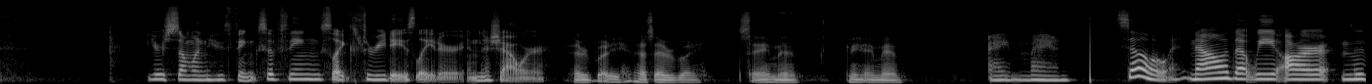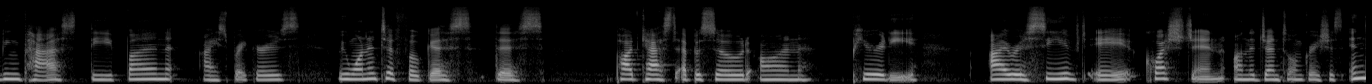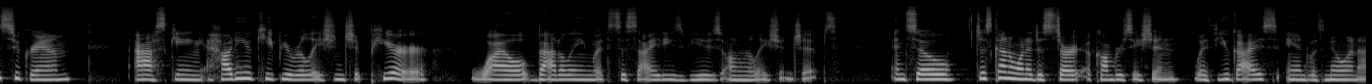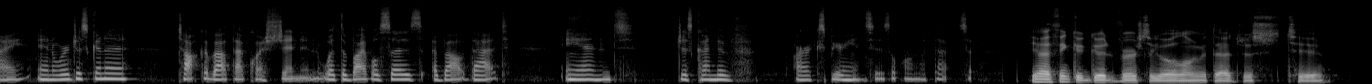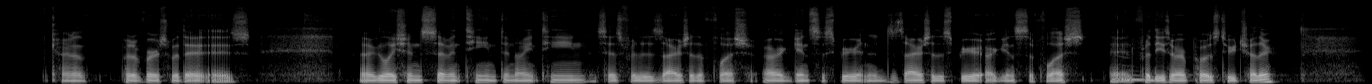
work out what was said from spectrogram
you're someone who thinks of things like 3 days later in the shower. Everybody, that's everybody. Say amen. Give me amen. Amen. So now that we are moving past the fun icebreakers, we wanted to focus this podcast episode on purity. I received a question on the Gentle and Gracious Instagram asking, How do you keep your relationship pure while battling with society's views on relationships? And so, just kind of wanted to start a conversation with you guys and with Noah and I. And we're just going to talk about that question and what the Bible says about that and just kind of our experiences along with that. So, Yeah, I think a good verse to go along with that, just to kind of put a verse with it, is uh, Galatians 17 to 19. It says, For the desires of the flesh are against the spirit, and the desires of the spirit are against the flesh, and for these are opposed to each other.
